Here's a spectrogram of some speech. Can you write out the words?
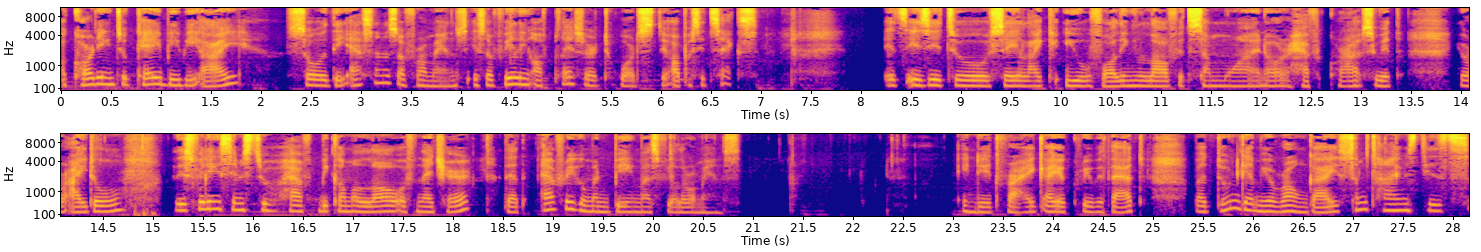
According to KBBI, so the essence of romance is a feeling of pleasure towards the opposite sex it's easy to say like you falling in love with someone or have crush with your idol. This feeling seems to have become a law of nature that every human being must feel romance. Indeed, right, I agree with that. But don't get me wrong, guys. Sometimes this,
